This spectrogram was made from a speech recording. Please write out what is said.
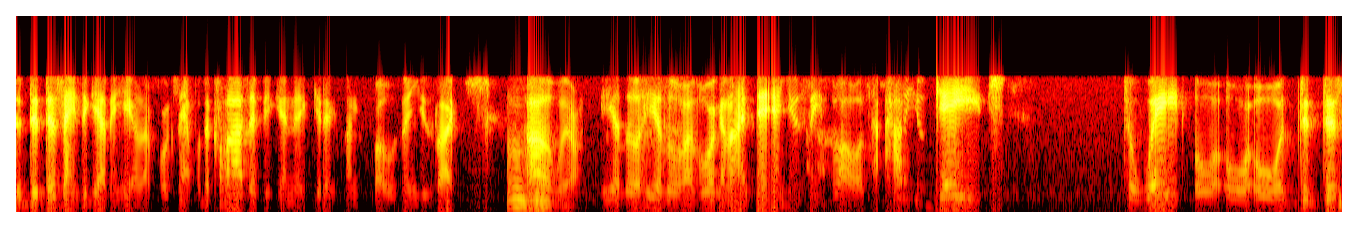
th- th- this ain't together here. Like for example, the closet begin to get exposed, and you're like, mm-hmm. oh well, he a little he a little unorganized, and, and you see flaws. How do you gauge to wait or or or did this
